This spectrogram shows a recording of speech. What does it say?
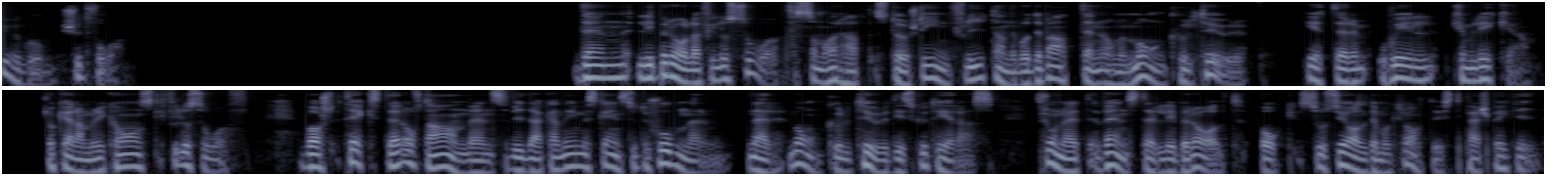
2022. Den liberala filosof som har haft störst inflytande på debatten om mångkultur heter Will Kumlicka och är amerikansk filosof vars texter ofta används vid akademiska institutioner när mångkultur diskuteras från ett vänsterliberalt och socialdemokratiskt perspektiv.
